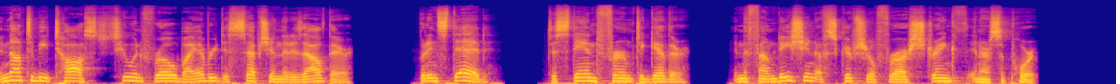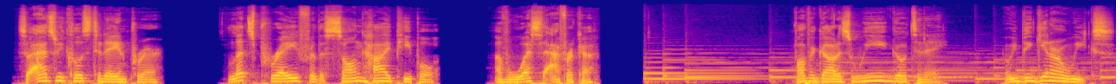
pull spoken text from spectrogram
and not to be tossed to and fro by every deception that is out there, but instead to stand firm together in the foundation of Scripture for our strength and our support. So, as we close today in prayer, let's pray for the Songhai people of West Africa. Father God, as we go today and we begin our weeks,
